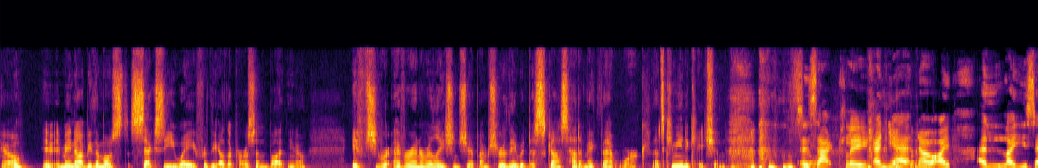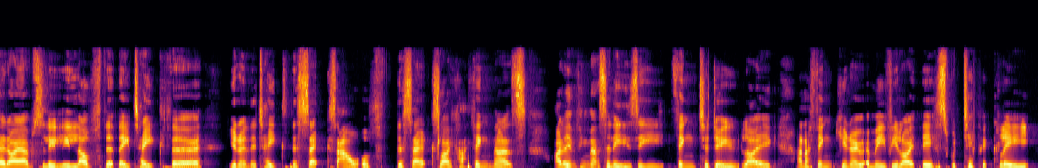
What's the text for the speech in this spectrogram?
You know, it, it may not be the most sexy way for the other person, but you know, if she were ever in a relationship, I'm sure they would discuss how to make that work. That's communication. So. Exactly. And yeah, no, I, and like you said, I absolutely love that they take the, you know, they take the sex out of the sex. Like, I think that's, I don't think that's an easy thing to do. Like, and I think, you know, a movie like this would typically,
